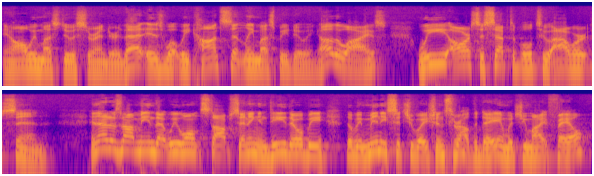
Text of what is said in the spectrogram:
And all we must do is surrender. That is what we constantly must be doing. Otherwise, we are susceptible to our sin. And that does not mean that we won't stop sinning. Indeed, there will be, there will be many situations throughout the day in which you might fail.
